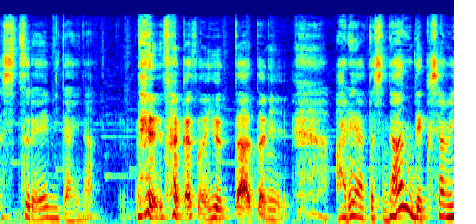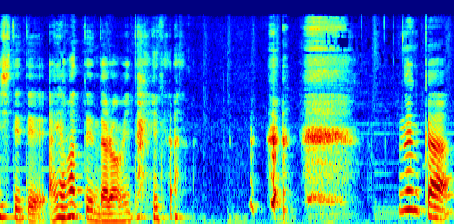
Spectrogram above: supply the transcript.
失礼みたいな。でなんかその言った後に「あれ私なんでくしゃみしてて謝ってんだろう」みたいな。なんか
